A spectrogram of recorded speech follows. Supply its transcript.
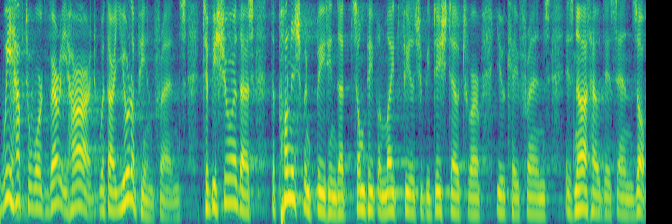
we have to work very hard with our European friends to be sure that the punishment beating that some people might feel should be dished out to our UK friends is not how this ends up.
